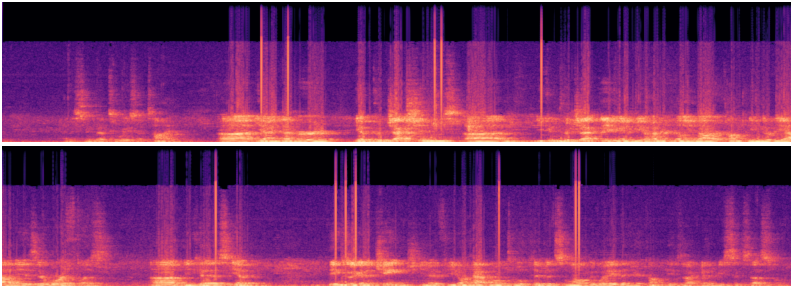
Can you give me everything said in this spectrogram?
I just think that's a waste of time. Uh, you know, I never, you know, projections, uh, you can project that you're going to be a $100 million company. The reality is they're worthless uh, because, you know, things are going to change. You know, if you don't have multiple pivots along the way, then your company is not going to be successful.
